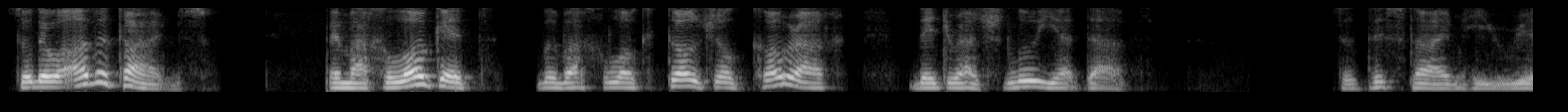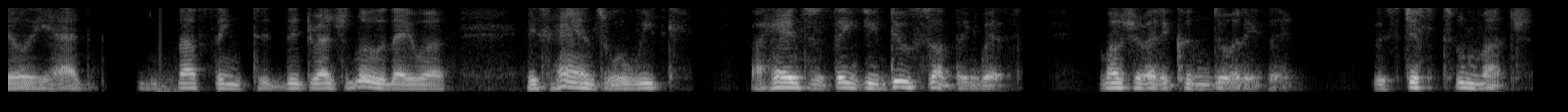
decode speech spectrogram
so there were other times. B'machloket, b'machlokto shel Korach, Nidrashlu Yadav. So this time he really had nothing to Nidrashlu. They were, his hands were weak. My hands are things you do something with. Moshe Rabbeinu couldn't do anything. It was just too much.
